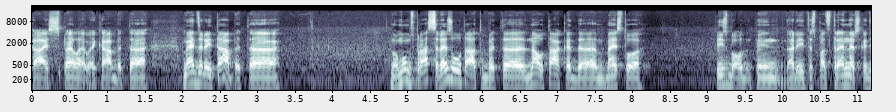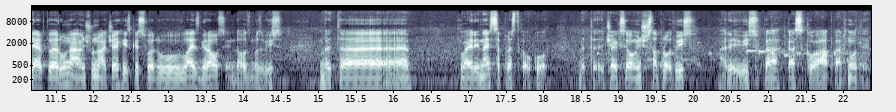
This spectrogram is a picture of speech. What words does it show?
kā es spēlēju vai kā. Bet, uh, mēdz arī tā, bet uh, no mums prasa rezultātu, bet uh, nav tā, ka uh, mēs to izbaudām. Arī tas pats treneris, kad ģērbtu vai runā, viņš runā čehiski, ka es varu laist grausiem daudz maz visu. Bet, uh, vai arī nesaprast kaut ko. Bet eh, Čeks jau viņš saprot visu, arī visu, kā, kas ko apkārt notiek.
